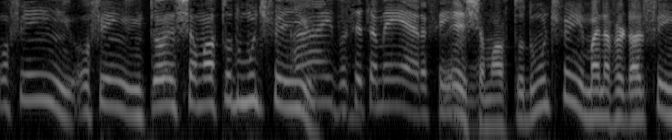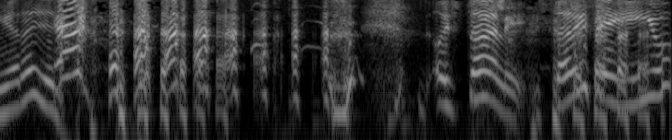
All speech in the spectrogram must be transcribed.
ô feinho, ô feinho. Então ele chamava todo mundo de feinho. Ai, você também era feinho. ele chamava todo mundo de feinho, mas na verdade o feinho era ele. Ô Stanley, Stanley Feinho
